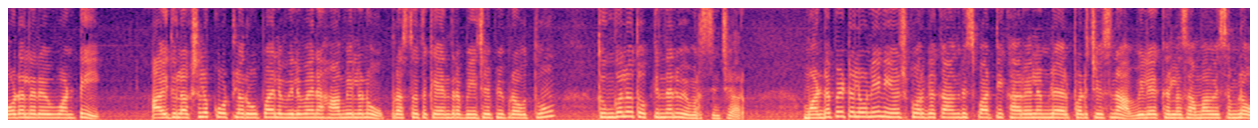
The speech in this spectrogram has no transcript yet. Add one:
ఓడల రేవు వంటి ఐదు లక్షల కోట్ల రూపాయల విలువైన హామీలను ప్రస్తుత కేంద్ర బీజేపీ ప్రభుత్వం తుంగలో తొక్కిందని విమర్శించారు. మండపేటలోని నియోజకవర్గ కాంగ్రెస్ పార్టీ కార్యాలయంలో ఏర్పాటు చేసిన విలేకరుల సమావేశంలో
